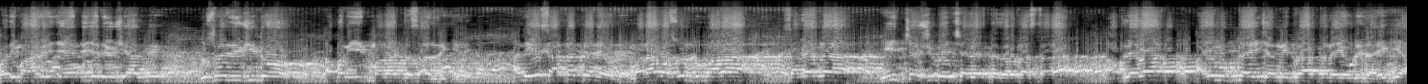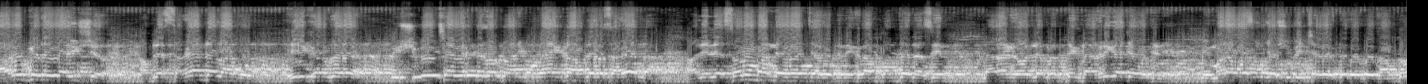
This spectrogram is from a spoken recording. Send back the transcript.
मध्ये महावीर जयंतीच्या दिवशी आले दुसऱ्या दिवशी तो आपण ईद मला वाटतं साजरी केली. आणि हे सातत्याने होते मनापासून तुम्हाला सगळ्यांना ईदच्या शुभेच्छा व्यक्त करत असताना आपल्याला आई मुक्ताई जननी प्रार्थना एवढीच आहे की आरोग्यदायी आयुष्य आपल्या सगळ्यांना लाभो. हे खरं मी शुभेच्छा व्यक्त करतो आणि पुन्हा एकदा आपल्याला सगळ्यांना आलेल्या सर्व मान्यवरांच्या वतीने ग्रामपंचायत असेल नारायणगावातल्या प्रत्येक नागरिकाच्या वतीने मी मनापासून मनापासूनच्या शुभेच्छा व्यक्त करतो थांबतो.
